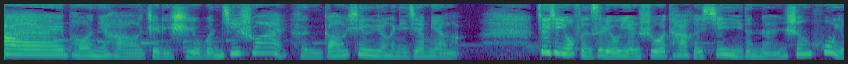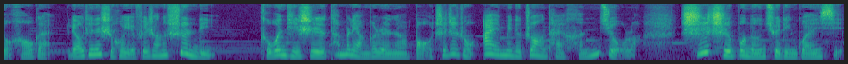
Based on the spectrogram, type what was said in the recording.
嗨，朋友你好，这里是文姬说爱，很高兴又和你见面了。最近有粉丝留言说，他和心仪的男生互有好感，聊天的时候也非常的顺利。可问题是，他们两个人啊，保持这种暧昧的状态很久了，迟迟不能确定关系。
